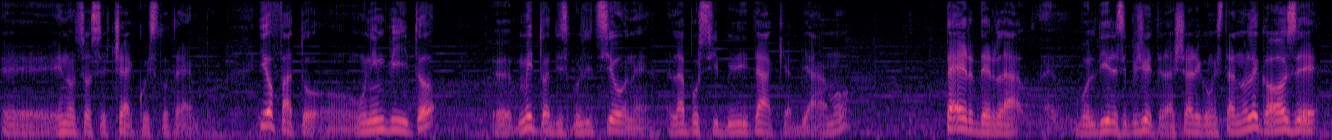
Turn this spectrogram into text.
eh, e non so se c'è questo tempo. Io ho fatto un invito, eh, metto a disposizione la possibilità che abbiamo, perderla vuol dire semplicemente lasciare come stanno le cose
